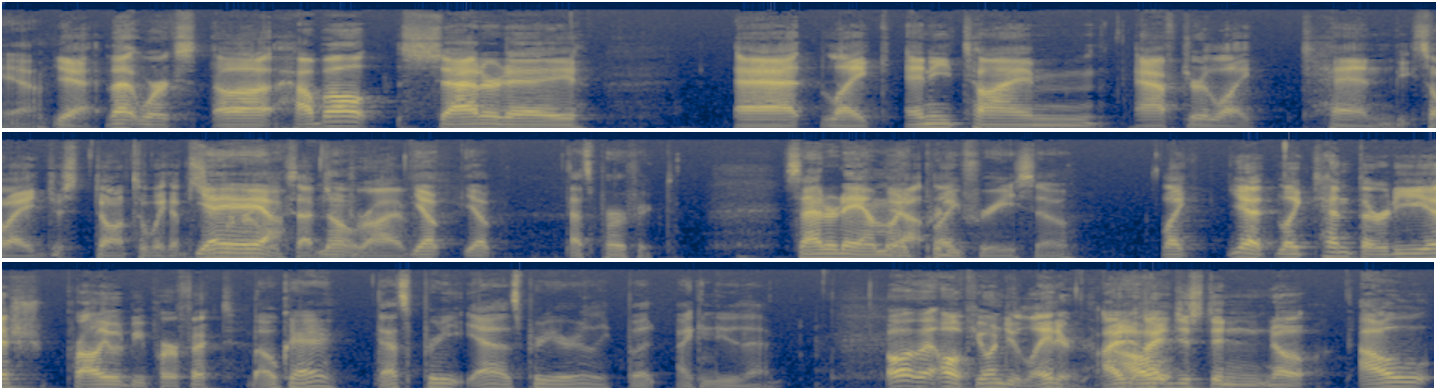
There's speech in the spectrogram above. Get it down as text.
yeah, yeah. that works. Uh, how about Saturday at like any time after like ten, so I just don't have to wake up super yeah, yeah, early yeah. except no. to drive. Yep, yep. That's perfect. Saturday I'm like pretty like, free, so like yeah, like ten thirty ish probably would be perfect. Okay, that's pretty. Yeah, that's pretty early, but I can do that. Oh, oh, if you want to do later, I, I just didn't know. I'll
